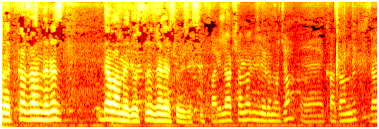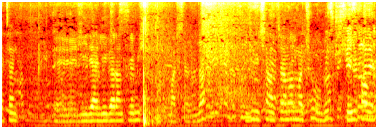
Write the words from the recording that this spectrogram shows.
Evet kazandınız. Devam ediyorsunuz. Neler söyleyeceksin? Hayırlı akşamlar diliyorum hocam. Ee, kazandık. Zaten e, liderliği garantilemiştik maçlarında. Bizim için antrenman maçı oldu. Keyif aldık.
